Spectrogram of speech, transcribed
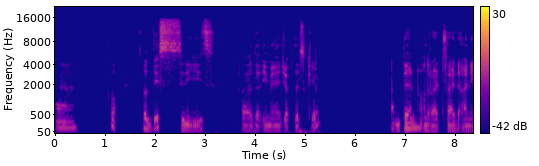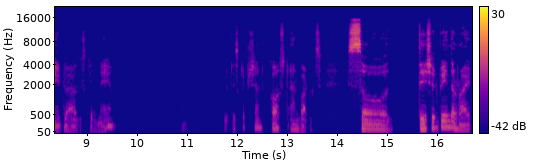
And cool. So this is uh, the image of the skill. and then on the right side I need to have the skill name skill description cost and buttons so they should be in the right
